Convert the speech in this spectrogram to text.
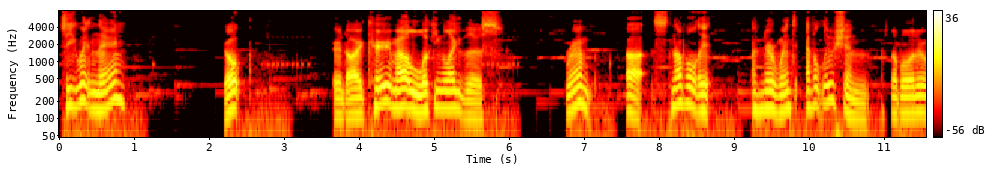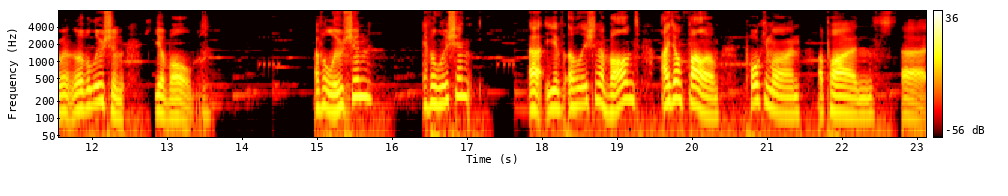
So you went in there? Yup. And I came out looking like this. Ram... Uh, Snubbull, it underwent evolution. Snubbull underwent evolution. He evolved. Evolution? Evolution? Uh, evolution evolved? I don't follow. Pokemon, upon, uh,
